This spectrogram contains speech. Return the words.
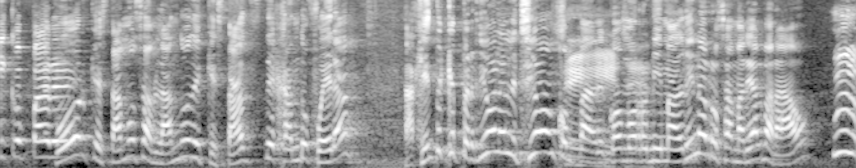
Sí, compadre. Porque estamos hablando de que estás dejando fuera a gente que perdió la elección, compadre, Sí, como sí. mi madrina Rosa María Alvarado, Bueno,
